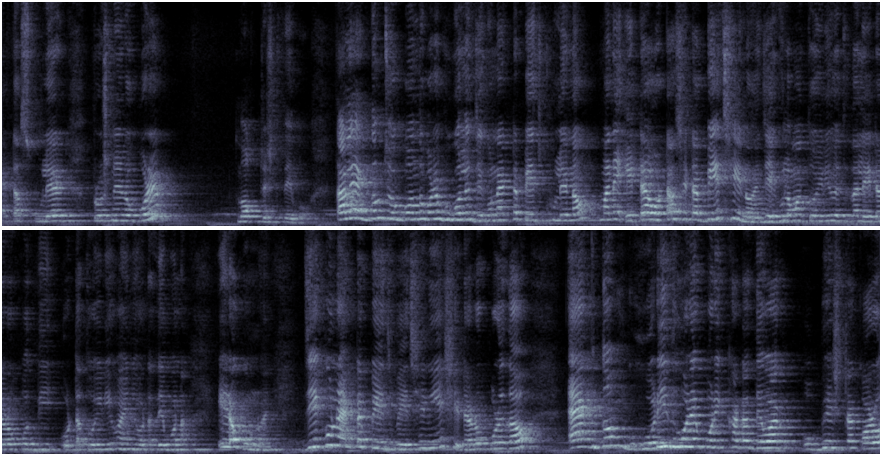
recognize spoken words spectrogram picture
একটা স্কুলের প্রশ্নের ওপরে মক টেস্ট দেবো। তাহলে একদম চোখ বন্ধ করে ভূগোলের যে কোনো একটা পেজ খুলে নাও। মানে এটা ওটা সেটা বেছে নয় যে এগুলো আমার তৈরি হয়েছে, তাহলে এটার ওপর দিই ওটা তৈরি হয়নি, ওটা দেবো না। এরকম নয়। যে কোনো একটা পেজ বেছে নিয়ে সেটার ওপরে দাও। একদম ঘড়ি ধরে পরীক্ষাটা দেওয়ার অভ্যেসটা করো।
